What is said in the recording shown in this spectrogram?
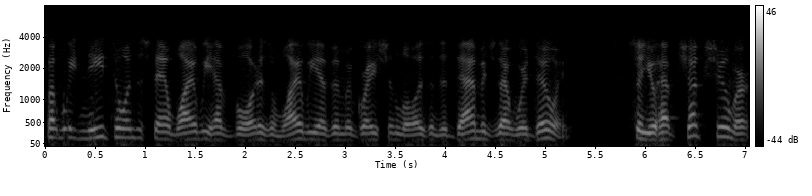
But we need to understand why we have borders and why we have immigration laws and the damage that we're doing. So you have Chuck Schumer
